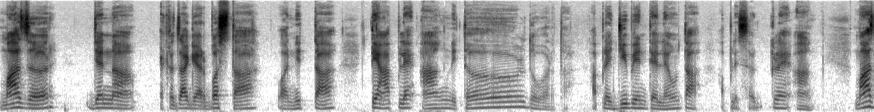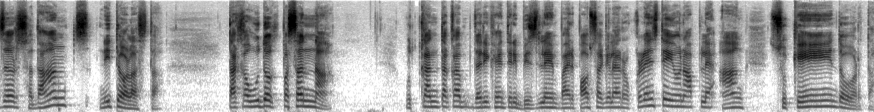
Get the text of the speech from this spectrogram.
माजर जेन्ना एका जाग्यार बसता वा न्हिदता तें आपलें आंग नितळ दवरता. आपले जिबेन तें लेवता आपलें सगळें आंग. माजर सदांच नितळ आसता. ताका उदक पसंद ना उदकान ताका जरी खंय तरी भिजलें भायर पावसाक गेल्यार रोखडेंच तें येवन आपलें आंग सुकें दवरता.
